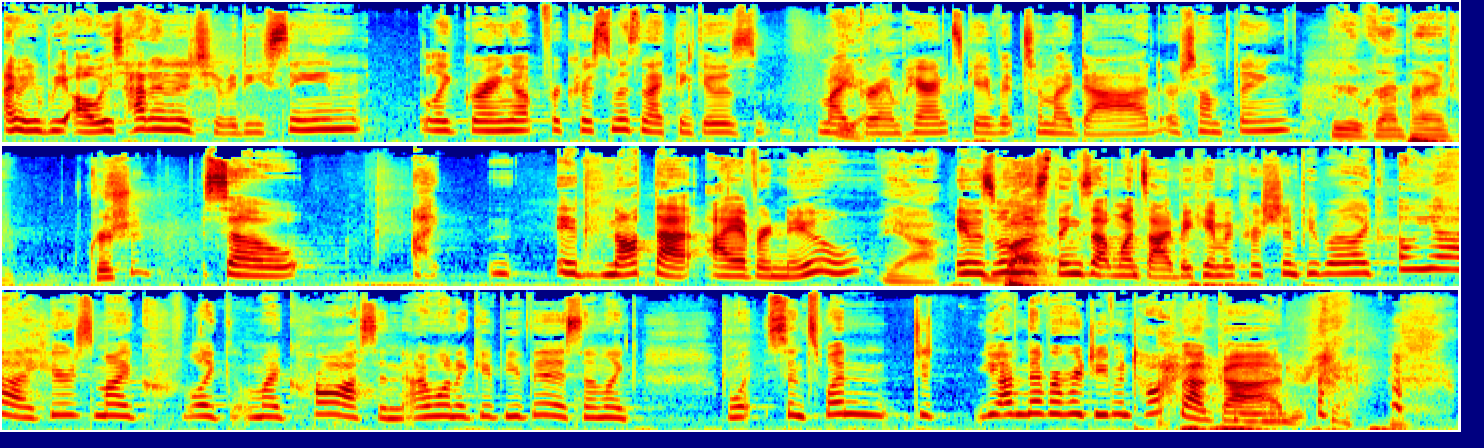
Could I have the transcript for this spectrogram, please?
I mean, we always had a nativity scene like growing up for Christmas, and I think it was my Yeah. grandparents gave it to my dad or something. Were your grandparents Christian? So, I it not that I ever knew. Yeah, It was one of those But- things that once I became a Christian, people are like, "Oh yeah, here's my cr- like my cross, and I want to give you this." And I'm like, "What? Since when did you? I've never heard you even talk about God." Yeah.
